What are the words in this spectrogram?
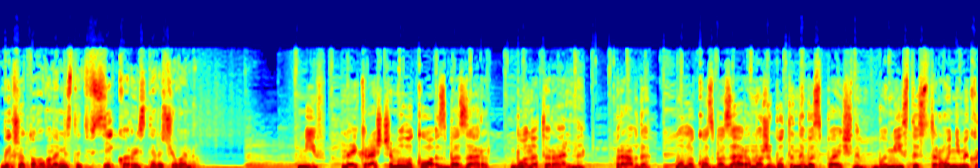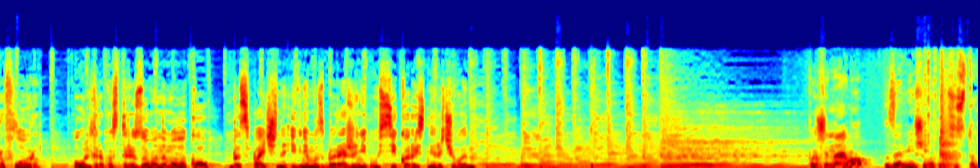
Більше того, воно містить всі корисні речовини. Міф найкраще молоко з базару, бо натуральне. Правда, молоко з базару може бути небезпечним, бо містить сторонню мікрофлору. Ультрапастеризоване молоко безпечне і в ньому збережені усі корисні речовини. Починаємо замішувати тісто.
